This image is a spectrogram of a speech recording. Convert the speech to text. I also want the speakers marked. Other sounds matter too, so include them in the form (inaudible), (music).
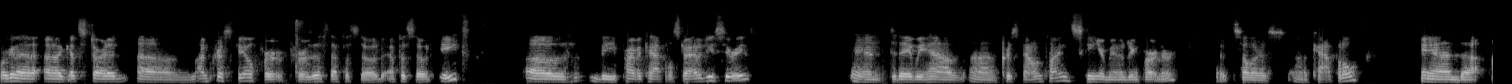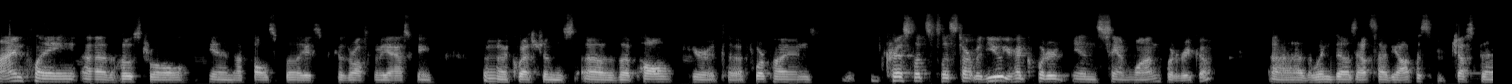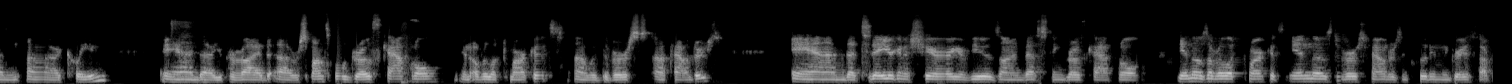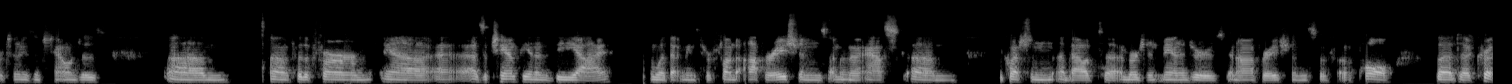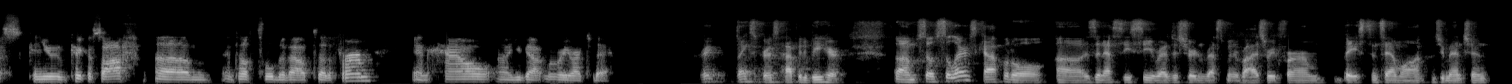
Speaker 1: we're going to uh, get started. Um, I'm Chris Kale for, for this episode, episode eight of the Private Capital Strategy Series. And today we have uh, Chris Valentine, Senior Managing Partner at Celeres uh, Capital. And uh, I'm playing uh, the host role in Paul's place because we're also going to be asking uh, questions of Paul here at Four Pines. Chris, let's, let's start with you. You're headquartered in San Juan, Puerto Rico. Uh, the windows outside the office have just been uh, cleaned, and uh, you provide uh, responsible growth capital in overlooked markets uh, with diverse founders. And today you're going to share your views on investing growth capital in those overlooked markets, in those diverse founders, including the greatest opportunities and challenges um, for the firm as a champion of DEI and what that means for fund operations. I'm going to ask um, the question about uh, emergent managers and operations of, of Paul. But uh, Chris, can you kick us off um, and tell us a little bit about uh, the firm and how uh, you got where you are today?
Speaker 2: Great. Thanks, Chris. Happy to be here. Um, so Celeres Capital uh, is an SEC registered investment advisory firm based in San Juan, as you mentioned.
